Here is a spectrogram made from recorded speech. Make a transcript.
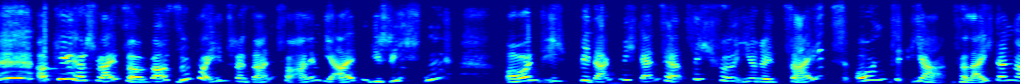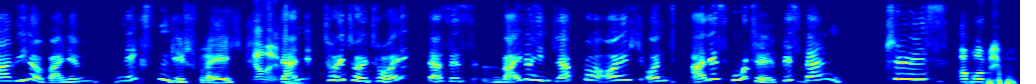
Okay, Herr Schweizer, war super interessant, vor allem die alten Geschichten. Und ich bedanke mich ganz herzlich für Ihre Zeit und ja, vielleicht dann mal wieder bei einem nächsten Gespräch. Gerne. Dann toi, toi, toi, dass es weiterhin klappt bei euch und alles Gute. Bis dann. Tschüss. Kein Problem.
